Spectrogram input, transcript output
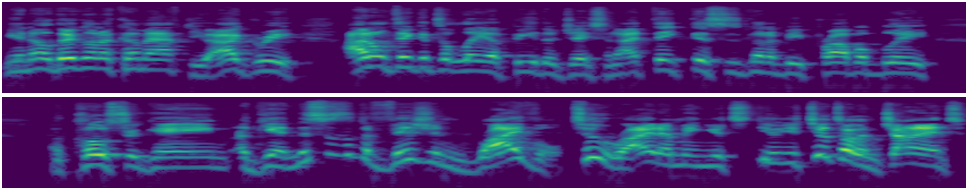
You know, they're going to come after you. I agree. I don't think it's a layup either, Jason. I think this is going to be probably a closer game. Again, this is a division rival too, right? I mean, you're you're still talking Giants,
